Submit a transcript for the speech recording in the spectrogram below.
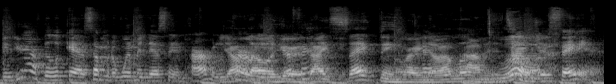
then you have to look at some of the women that's in power. Look Y'all curvy out here family. dissecting right now. I love I'm, it. Look. I'm just saying.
